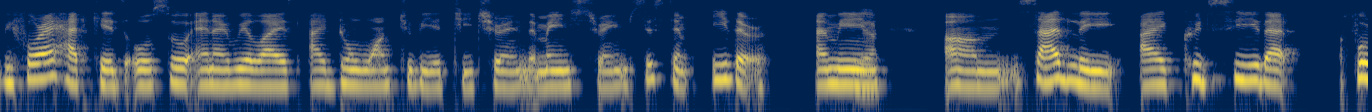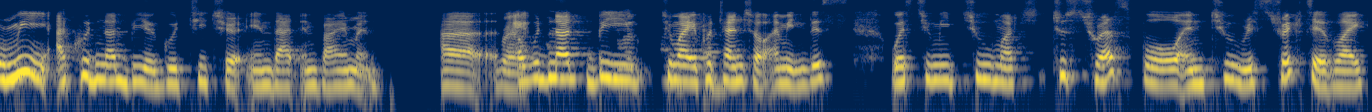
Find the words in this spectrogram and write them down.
before i had kids also and i realized i don't want to be a teacher in the mainstream system either. I mean yeah. um sadly i could see that for me i could not be a good teacher in that environment uh, right. I would not be to my potential. I mean, this was to me too much, too stressful and too restrictive. Like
